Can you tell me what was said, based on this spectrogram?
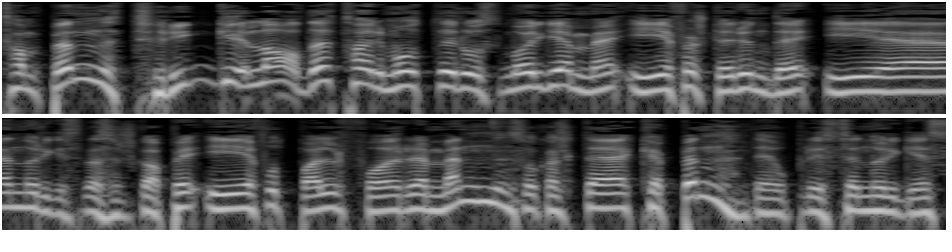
tampen. Trygg Lade tar imot Rosenborg hjemme i første runde i eh, Norgesmesterskapet i fotball for menn, den såkalte cupen. Det opplyser Norges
